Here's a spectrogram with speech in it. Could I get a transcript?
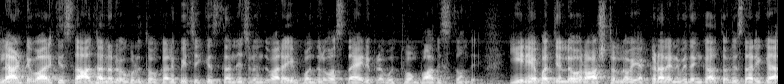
ఇలాంటి వారికి సాధారణ రోగులతో కలిపి చికిత్స అందించడం ద్వారా ఇబ్బందులు వస్తాయని ప్రభుత్వం భావిస్తోంది. ఈ నేపథ్యంలో రాష్ట్రంలో ఎక్కడా లేని విధంగా తొలిసారిగా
